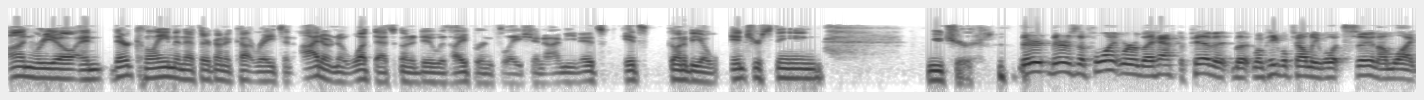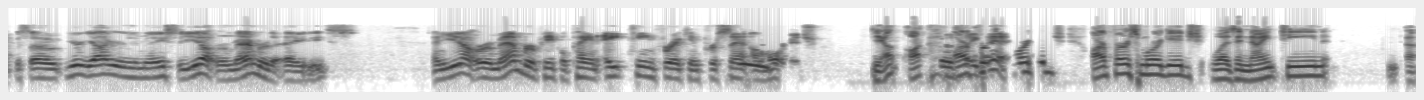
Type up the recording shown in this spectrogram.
unreal and they're claiming that they're going to cut rates and I don't know what that's going to do with hyperinflation. I mean, it's it's going to be a interesting future. there there's a point where they have to pivot, but when people tell me what's soon, I'm like, so you're younger than me, so you don't remember the eighties. And you don't remember people paying eighteen freaking percent on mortgage. Yep. Our, So our first did. mortgage, our first mortgage was in 19 uh,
